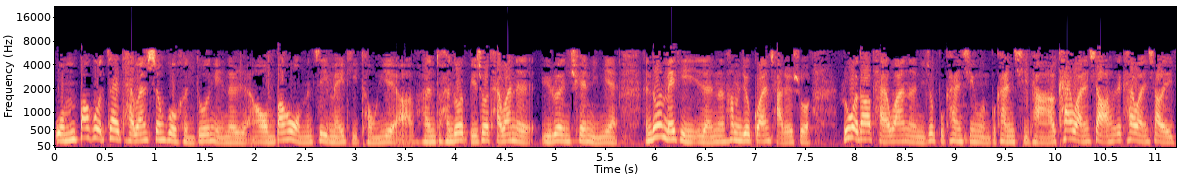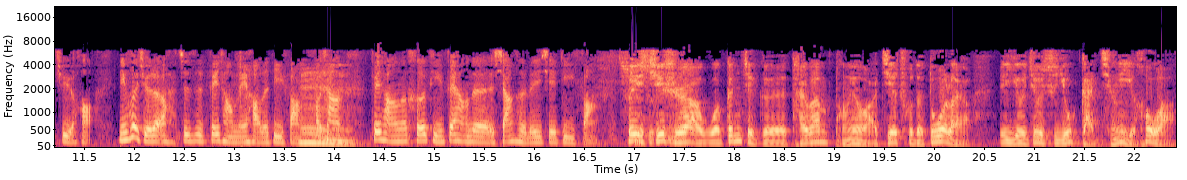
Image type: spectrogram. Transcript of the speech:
我们包括在台湾生活很多年的人啊，我们包括我们自己媒体同业啊，很很多，比如说台湾的舆论圈里面，很多媒体人呢，他们就观察就说，如果到台湾呢，你就不看新闻，不看其他，开玩笑，他是开玩笑的一句哈，你会觉得啊，这是非常美好的地方，好像非常的和平、非常的祥和的一些地方。所以其实啊，我跟这个台湾朋友啊接触的多了呀，有就是有感情以后啊，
